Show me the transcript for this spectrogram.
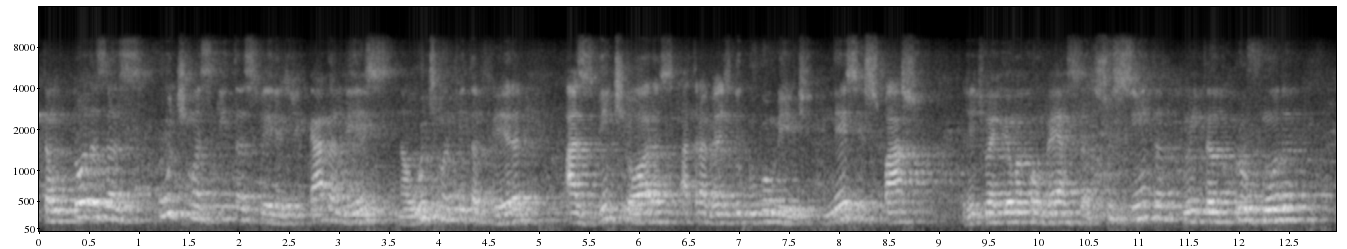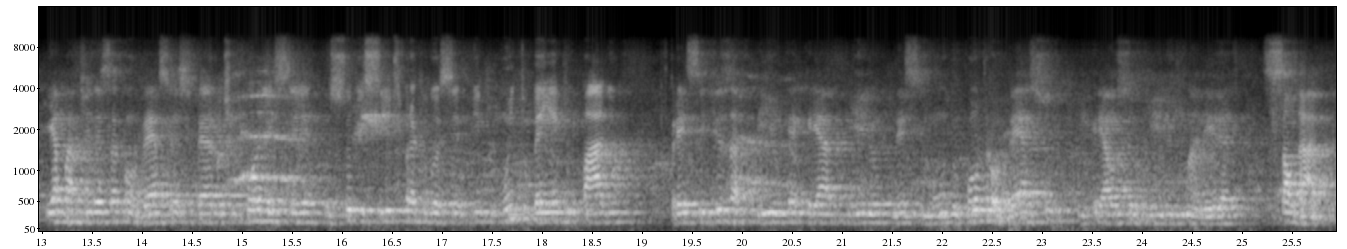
Então todas as últimas quintas-feiras de cada mês, na última quinta-feira, às 20 horas, através do Google Meet. Nesse espaço, a gente vai ter uma conversa sucinta, no entanto profunda, e a partir dessa conversa eu espero te fornecer os subsídios para que você fique muito bem equipado para esse desafio que é criar filho nesse mundo controverso e criar o seu filho de maneira saudável.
